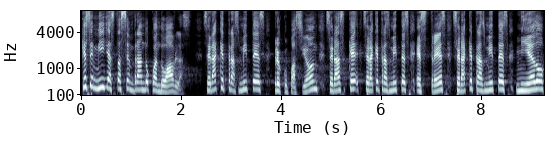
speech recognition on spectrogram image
¿Qué semilla estás sembrando cuando hablas? ¿Será que transmites preocupación? ¿Será que, ¿Será que transmites estrés? ¿Será que transmites miedo?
